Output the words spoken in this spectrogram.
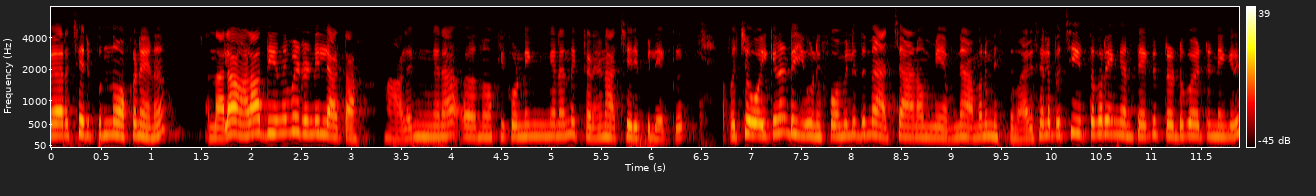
വേറെ ചെരുപ്പ് നോക്കണേണ്. എന്നാലും ആൾ അതിൽ നിന്ന് വിടണില്ല കേട്ടോ ആളിങ്ങനെ നോക്കിക്കൊണ്ട് ഇങ്ങനെ നിൽക്കണേണ് ആ ചെരുപ്പിലേക്ക്. അപ്പോൾ ചോദിക്കുന്നുണ്ട് യൂണിഫോമിൽ ഇത് മാച്ചാണോ? അമ്മേ ഞാൻ പറഞ്ഞു മിസ്സുമാർ ചിലപ്പോൾ ചീത്ത പറയും ഇങ്ങനത്തേക്ക് ഇട്ടിട്ട് പോയിട്ടുണ്ടെങ്കിൽ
